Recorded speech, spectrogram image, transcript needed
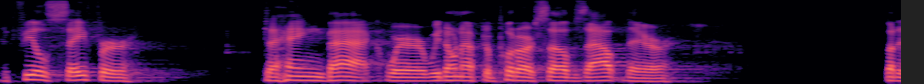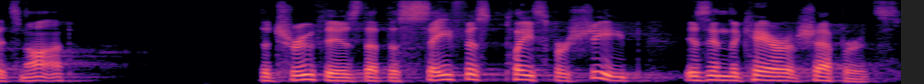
It feels safer to hang back where we don't have to put ourselves out there, but it's not. The truth is that the safest place for sheep is in the care of shepherds.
